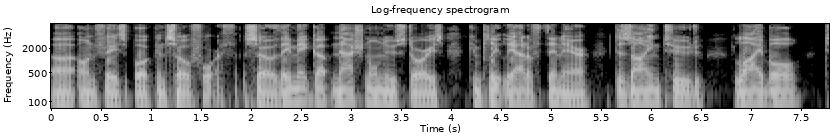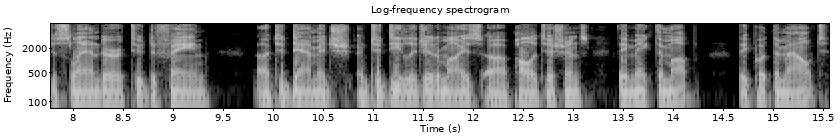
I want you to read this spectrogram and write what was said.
uh, on Facebook and so forth. So they make up national news stories completely out of thin air, designed to libel, to slander, to defame, uh, to damage, and to delegitimize uh, politicians. They make them up, they put them out,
